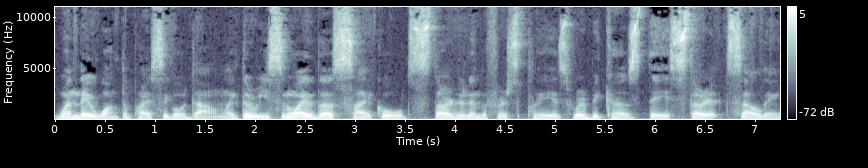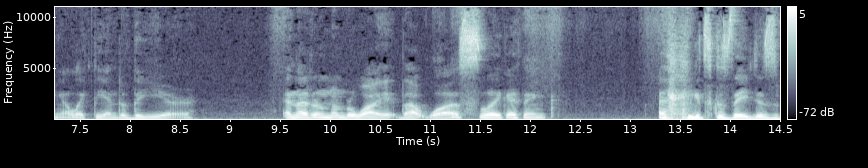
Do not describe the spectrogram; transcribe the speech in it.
when they want the price to go down. Like the reason why the cycle started in the first place were because they started selling at like the end of the year. And I don't remember why that was. Like I think I think it's cuz they just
